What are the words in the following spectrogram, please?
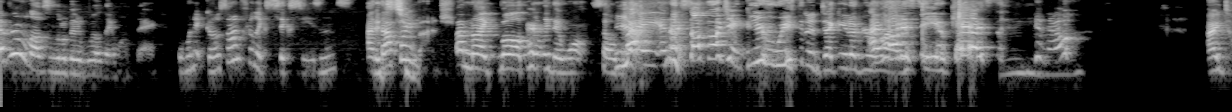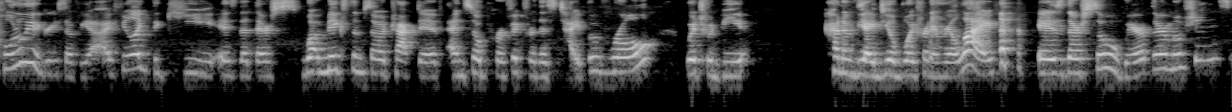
everyone loves a little bit of will they won't they. But when it goes on for like six seasons, at it's that too point, much I'm like, well, apparently they won't. So Yeah. bye, and I stop watching. you've wasted a decade of your life. I want to see you kiss. you mm-hmm. know? I totally agree, Sophia. I feel like the key is that there's what makes them so attractive and so perfect for this type of role, which would be kind of the ideal boyfriend in real life, is they're so aware of their emotions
